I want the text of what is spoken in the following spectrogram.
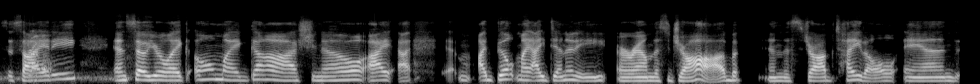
society, right. and so you're like, oh my gosh, you know, I, I I built my identity around this job and this job title, and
